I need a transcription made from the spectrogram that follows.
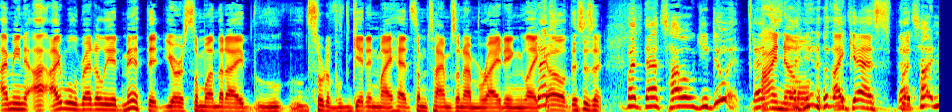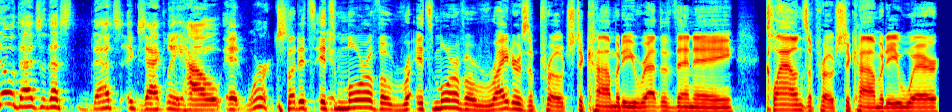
I mean, I, I will readily admit that you're someone that I l- sort of get in my head sometimes when I'm writing, like, That's- oh, this isn't. but that's how you do it. That's, I know, I that's- guess, That's but- how, no, that's, that's, that's exactly how it works. But it's it's more of a it's more of a writer's approach to comedy rather than a clown's approach to comedy, where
